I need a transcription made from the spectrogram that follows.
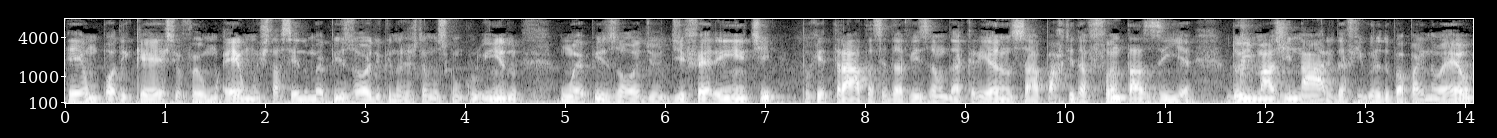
é um podcast, foi um, é um, está sendo um episódio que nós estamos concluindo, um episódio diferente, porque trata-se da visão da criança a partir da fantasia, do imaginário da figura do Papai Noel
